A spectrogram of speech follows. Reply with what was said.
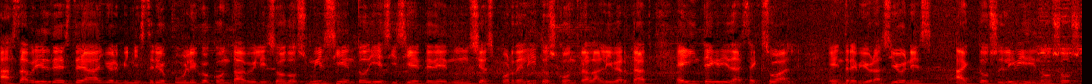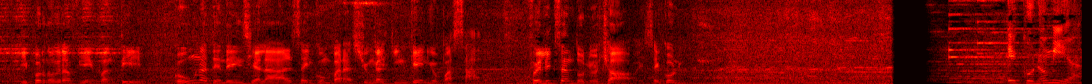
Hasta abril de este año, el Ministerio Público contabilizó 2.117 denuncias por delitos contra la libertad e integridad sexual entre violaciones, actos libidinosos y pornografía infantil, con una tendencia a la alza en comparación al quinquenio pasado. Félix Antonio Chávez, Economía. Economía.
